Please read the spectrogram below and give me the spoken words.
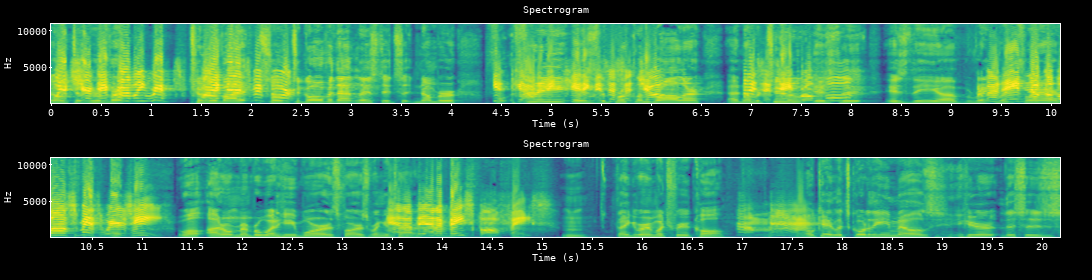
a So to they probably ripped To five revise, minutes so to go over that list, it's number f- three is the Is a Brooklyn? Brawler. At number two is the is the uh, What about Ric Abe Flair. Knuckleball Smith? Where's he? Well, I don't remember what he wore as far as ring attire. a, had a baseball face. Thank you very much for your call. Oh man. Okay, let's go to the emails. Here, this is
